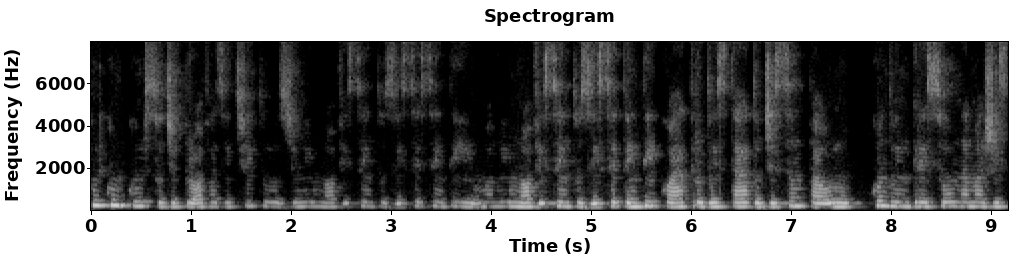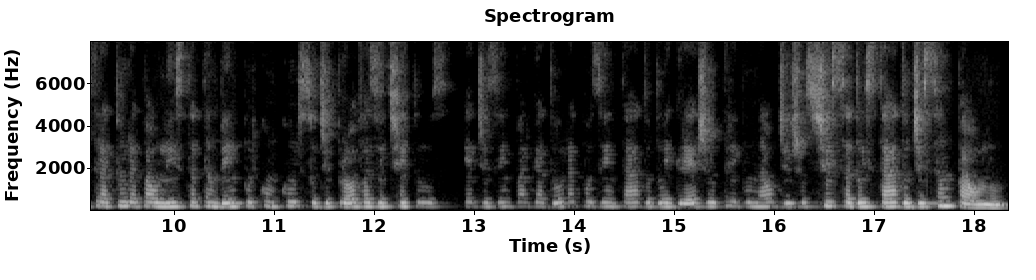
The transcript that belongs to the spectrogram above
por concurso de provas e títulos de 1961 a 1974 do Estado de São Paulo, quando ingressou na magistratura paulista também por concurso de provas e títulos, é desembargador aposentado do Egrégio Tribunal de Justiça do Estado de São Paulo.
